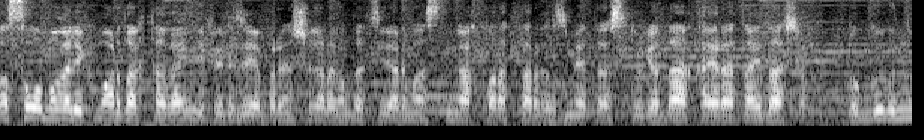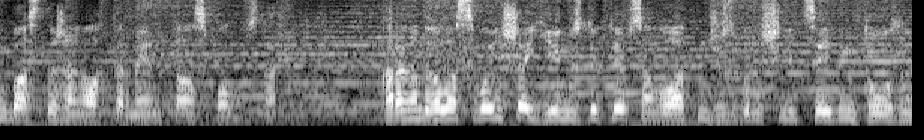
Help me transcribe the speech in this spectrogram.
ассалаумағалейкум ардақты ағайын эфирде бірінші қарағанды телеарнасының ақпараттар қызметі студияда қайрат айдашев. Бүгінгі күннің басты жаңалықтармен таныс болыңыздар. Қарағанды қаласы бойынша ең үздік деп саналатын 101 лицейдің 9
